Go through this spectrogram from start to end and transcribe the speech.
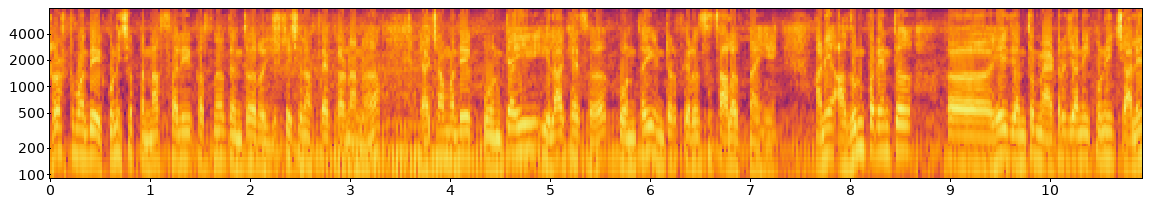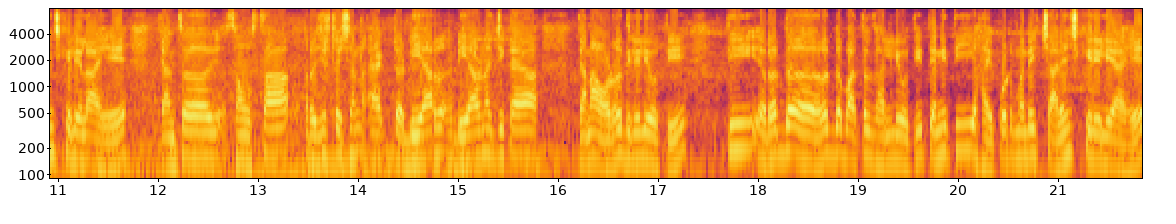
ट्रस्टमध्ये एकोणीसशे पन्नास सालीपासून त्यांचं रजिस्ट्रेशन असल्याकारणानं याच्यामध्ये कोणत्याही इलाख्याचं कोणताही इंटरफेरन्स चालत नाही. आणि अजूनपर्यंत हे ज्यांचं मॅटर ज्यांनी कोणी चॅलेंज केलेलं आहे त्यांचं संस्था registration act D R D आरनं जी काय त्यांना ऑर्डर दिलेली होती ती रद्द रद्द बातल झालेली होती. त्यांनी ती हायकोर्टमध्ये चॅलेंज केलेली आहे.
